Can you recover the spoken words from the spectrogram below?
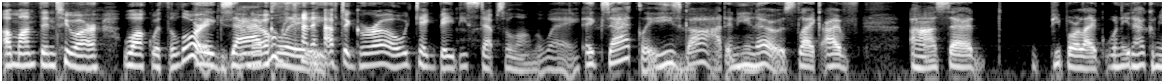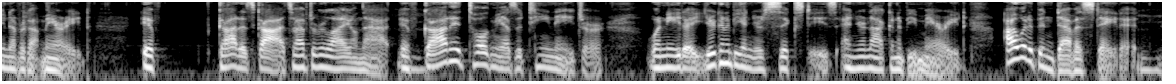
a month into our walk with the Lord. You know? Exactly. We kind of have to grow, take baby steps along the way. Exactly. He's God and he knows. Like I've uh, said, people are like, Juanita, how come you never got married? If God is God, so I have to rely on that. If mm-hmm. God had told me as a teenager, Juanita, you're going to be in your 60s and you're not going to be married, I would have been devastated. Mm-hmm.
